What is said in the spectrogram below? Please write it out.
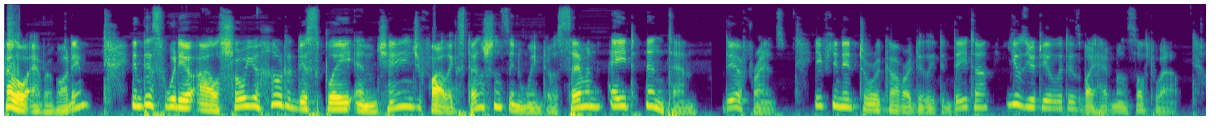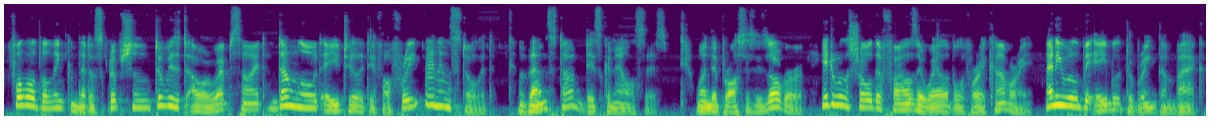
Hello everybody! In this video I'll show you how to display and change file extensions in Windows 7, 8 and 10. Dear friends, if you need to recover deleted data, use utilities by Hetman Software. Follow the link in the description to visit our website, download a utility for free and install it. Then start disk analysis. When the process is over, it will show the files available for recovery, and you will be able to bring them back.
